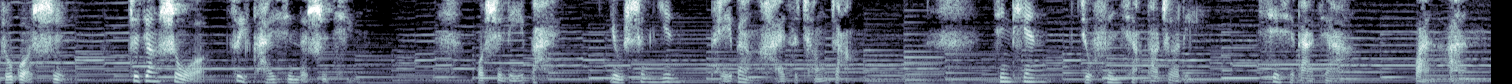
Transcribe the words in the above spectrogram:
如果是，这将是我最开心的事情。我是李柏，用声音陪伴孩子成长。今天就分享到这里，谢谢大家，晚安。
